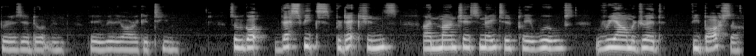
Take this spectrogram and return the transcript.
Borussia Dortmund. They really are a good team. So we've got this week's predictions, and Manchester United play Wolves, Real Madrid v Barca.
